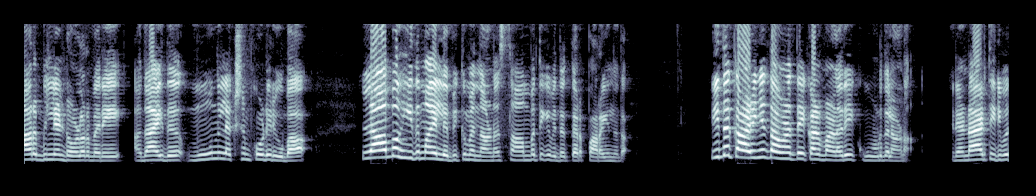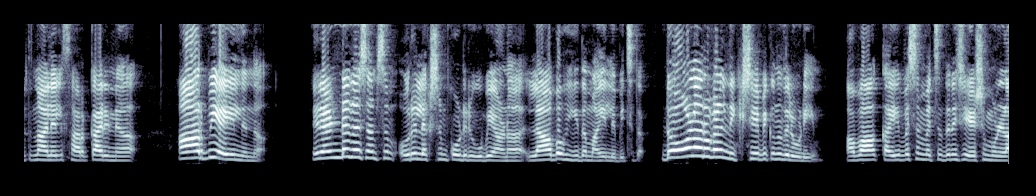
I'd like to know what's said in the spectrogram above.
ആറ് ബില്യൺ ഡോളർ വരെ അതായത് മൂന്ന് ലക്ഷം കോടി രൂപ ലാഭഹിതമായി ലഭിക്കുമെന്നാണ് സാമ്പത്തിക വിദഗ്ധർ പറയുന്നത്. ഇത് കഴിഞ്ഞ തവണത്തേക്കാൾ വളരെ കൂടുതലാണ്. രണ്ടായിരത്തി ഇരുപത്തിനാലിൽ സർക്കാരിന് ആർ ബി ഐയിൽ നിന്ന് രണ്ട് ദശാംശം ഒരു ലക്ഷം കോടി രൂപയാണ് ലാഭവിഹിതമായി ലഭിച്ചത്. ഡോളറുകൾ നിക്ഷേപിക്കുന്നതിലൂടെയും അവ കൈവശം വെച്ചതിന് ശേഷമുള്ള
